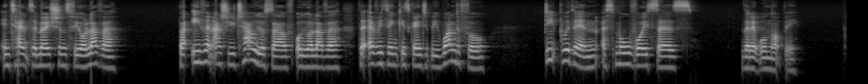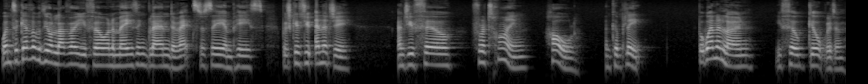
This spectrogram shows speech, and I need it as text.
intense emotions for your lover but even as you tell yourself or your lover that everything is going to be wonderful, deep within a small voice says that it will not be. When together with your lover, you feel an amazing blend of ecstasy and peace, which gives you energy, and you feel, for a time, whole and complete. But when alone, you feel guilt ridden.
